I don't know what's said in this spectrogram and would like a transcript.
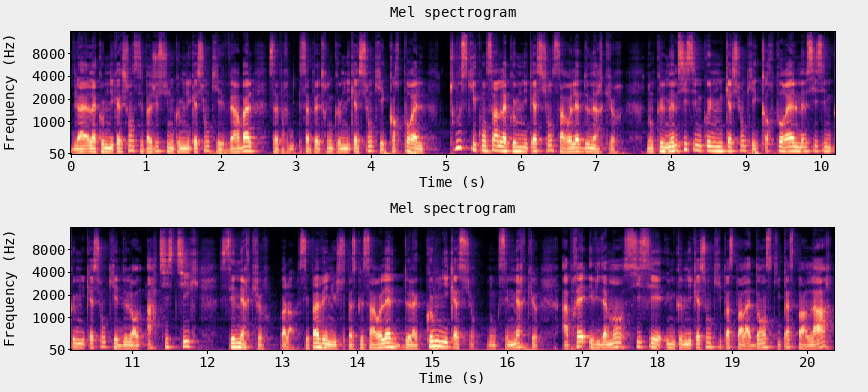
La, la communication, c'est pas juste une communication qui est verbale, ça, ça peut être une communication qui est corporelle tout ce qui concerne la communication, ça relève de Mercure. Donc même si c'est une communication qui est corporelle, même si c'est une communication qui est de l'ordre artistique, c'est Mercure. Voilà, c'est pas Vénus parce que ça relève de la communication. Donc c'est Mercure. Après évidemment, si c'est une communication qui passe par la danse, qui passe par l'art,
